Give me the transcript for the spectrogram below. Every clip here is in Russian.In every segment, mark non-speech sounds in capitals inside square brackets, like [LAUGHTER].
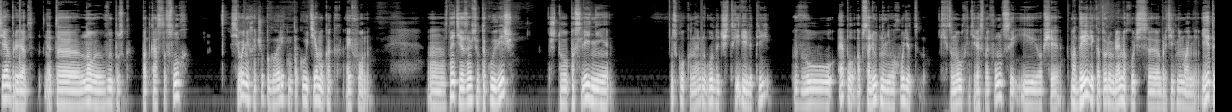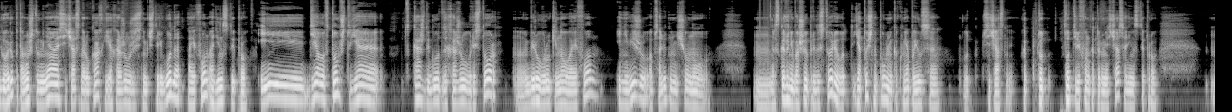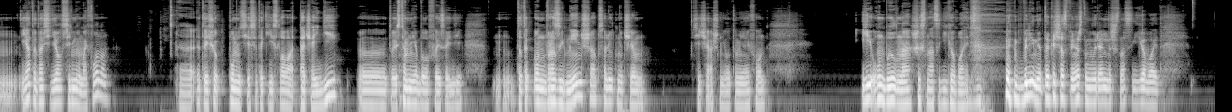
Всем привет! Это новый выпуск подкаста «Вслух». Сегодня хочу поговорить на такую тему, как айфоны. Э, знаете, я заметил такую вещь, что последние, ну сколько, наверное, года 4 или 3 в Apple абсолютно не выходит каких-то новых интересных функций и вообще моделей, которым реально хочется обратить внимание. Я это говорю, потому что у меня сейчас на руках, я хожу уже с ним 4 года, iPhone 11 Pro. И дело в том, что я каждый год захожу в рестор, э, беру в руки новый iPhone и не вижу абсолютно ничего нового. Расскажу небольшую предысторию. Вот я точно помню, как у меня появился вот сейчас тот, тот телефон, который у меня сейчас, 11 Pro. Я тогда сидел с седьмым айфоном. Э, это еще, помните, если такие слова Touch ID, э, то есть там не было Face ID. Он в разы меньше абсолютно, чем сейчасшний. Вот у меня iPhone. И он был на 16 гигабайт. [LAUGHS] Блин, я только сейчас понимаю, что он реально на 16 гигабайт.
